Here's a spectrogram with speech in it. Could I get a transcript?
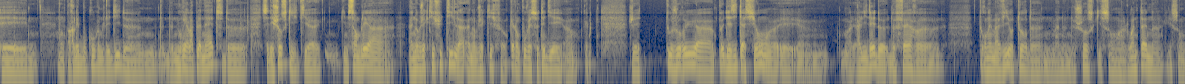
et on parlait beaucoup comme je l'ai dit de, nourrir la planète c'est des choses qui, euh, me semblaient un, objectif utile un objectif auquel on pouvait se dédier j'ai toujours eu un peu d'hésitation euh, euh, à l'idée de, faire tourner ma vie autour de, de choses qui sont lointaines qui sont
